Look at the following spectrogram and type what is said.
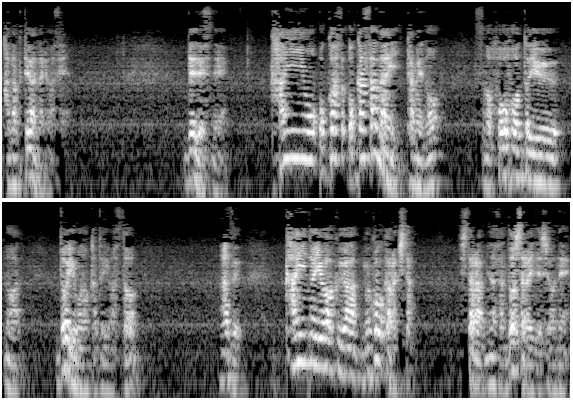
かなくてはなりません。でですね寛容を犯さないためのその方法というのはどういうものかと言いますとまず会員の誘惑が向こうから来た。したら皆さんどうしたらいいでしょうね。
